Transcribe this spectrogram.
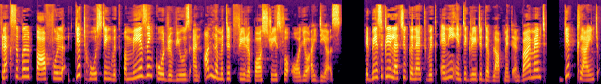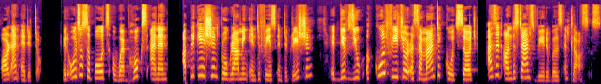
flexible, powerful Git hosting with amazing code reviews and unlimited free repositories for all your ideas. It basically lets you connect with any integrated development environment, Git client, or an editor. It also supports webhooks and an application programming interface integration. It gives you a cool feature, a semantic code search as it understands variables and classes.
